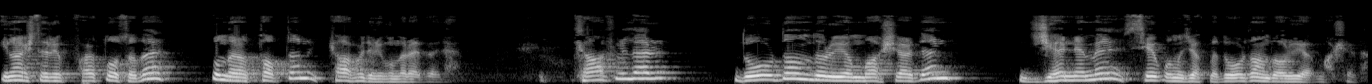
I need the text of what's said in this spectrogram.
inançları farklı olsa da Bunlara toptan kafir deniyor bunlara böyle. Kafirler doğrudan doğruya mahşerden cehenneme sevk olacaklar. Doğrudan doğruya mahşerden.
